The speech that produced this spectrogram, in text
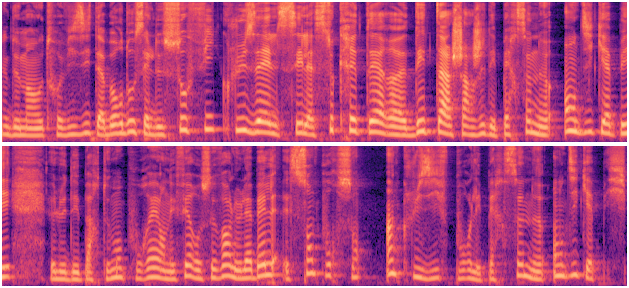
Demain, autre visite à Bordeaux, celle de Sophie Cluzel. C'est la secrétaire d'État chargée des personnes handicapées. Le département pourrait en effet recevoir le label 100% inclusif pour les personnes handicapées.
